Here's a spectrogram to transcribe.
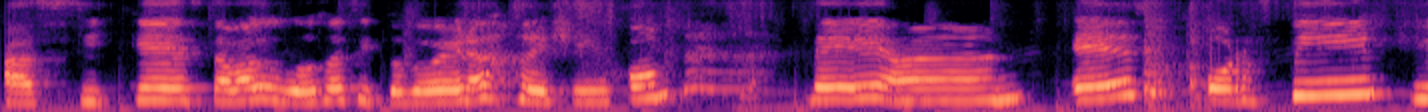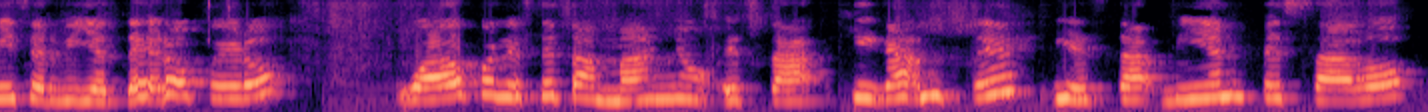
así que estaba dudosa si todo era de Shein Home. Vean, es por fin mi servilletero, pero wow, con este tamaño está gigante y está bien pesado.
